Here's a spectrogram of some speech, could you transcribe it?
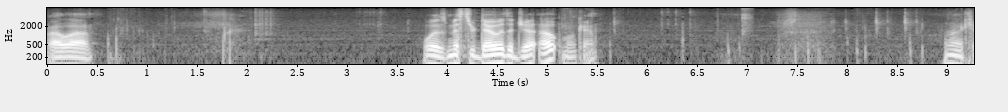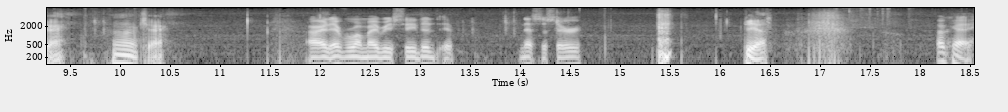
Well, uh, was Mr. Doe the judge? Oh, okay. Okay. Okay. All right, everyone may be seated if necessary. Yeah. Okay.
